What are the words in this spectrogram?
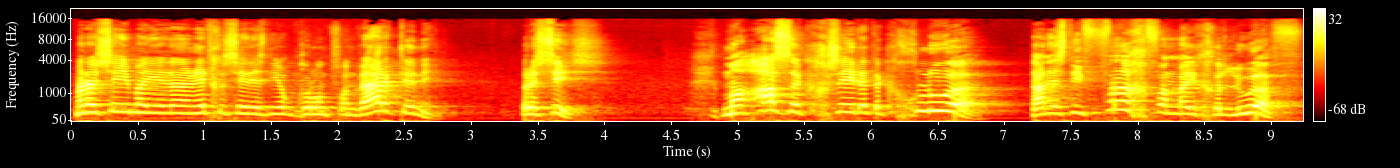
Maar nou sê jy maar jy het nou net gesê dis nie op grond van werke nie. Presies. Maar as ek sê dat ek glo, dan is die vrug van my geloof.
